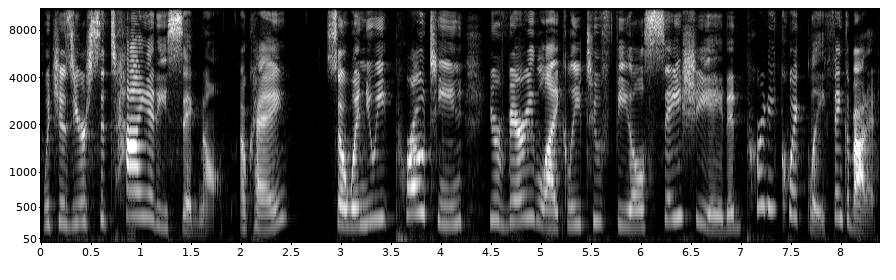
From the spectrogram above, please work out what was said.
which is your satiety signal, okay? So when you eat protein, you're very likely to feel satiated pretty quickly. Think about it.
